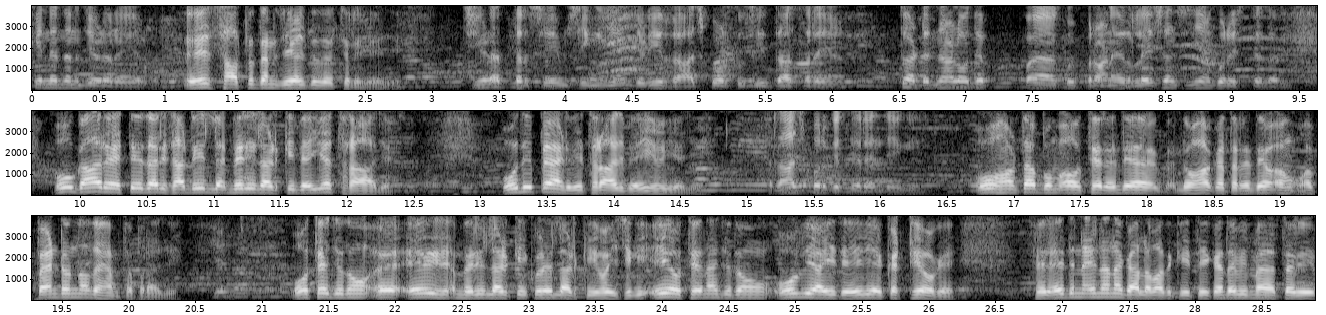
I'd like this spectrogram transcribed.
ਕਿੰਨੇ ਦਿਨ ਜੇਲ੍ਹ ਰਹੇ ਆ ਫਿਰ? ਇਹ 7 ਦਿਨ ਜੇਲ੍ਹ ਦੇ ਵਿੱਚ ਰਹੀ ਜੀ। ਜਿਹੜਾ ਤਰਸੇਮ ਸਿੰਘ ਜਾਂ ਜਿਹੜੀ ਰਾਜਕੌਰ ਤੁਸੀਂ ਦੱਸ ਰਹੇ ਆ ਤੁਹਾਡੇ ਨਾਲ ਉਹਦੇ ਕੋਈ ਪੁਰਾਣੇ ਰਿਲੇਸ਼ਨ ਸੀ ਜਾਂ ਕੋਈ ਰਿਸ਼ਤੇਦਾਰੀ? ਉਹ ਗਾਂ ਰਿਸ਼ਤੇਦਾਰੀ ਸਾਡੀ ਲ- ਮੇਰੀ ਲੜਕੀ ਵਿਆਹੀ ਹੈ ਥਰਾਜ। ਉਹਦੀ ਭੈਣ ਵੀ ਥਰਾਜ ਵਿਆਹੀ ਹੋਈ ਹੈ ਜੀ। ਰਾਜਕੌਰ ਕਿੱਥੇ ਰਹਿੰਦੇ ਹੈਗੇ? ਉਹ ਹੁਣ ਤਾਂ ਬੰਬ- ਉੱਥੇ ਰਹਿੰਦੇ ਆ ਲੋਹਾ ਕਤ ਰਹਿੰਦੇ ਆ, ਉਹ ਪਿੰਡ ਉਹਨਾਂ ਦਾ ਹਿੰਮਤਪੁਰਾ ਜੀ। ਉੱਥੇ ਜਦੋਂ ਇਹ ਇਹ ਮੇਰੀ ਲੜਕੀ ਕੋਲੇ ਲੜਕੀ ਹੋਈ ਸੀਗੀ ਇਹ ਉੱਥੇ ਨਾ ਜਦੋਂ ਉਹ ਵੀ ਆਈ ਤੇ ਇਹ ਵੀ ਇਕੱਠੇ ਹੋ ਗਏ। ਫਿਰ ਇਹਦੇ ਨਾਲ ਇਹਨਾਂ ਨਾਲ ਗੱਲਬਾਤ ਕੀਤੀ ਕਹਿੰਦੇ ਵੀ ਮੈਂ ਤੇਰੀ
